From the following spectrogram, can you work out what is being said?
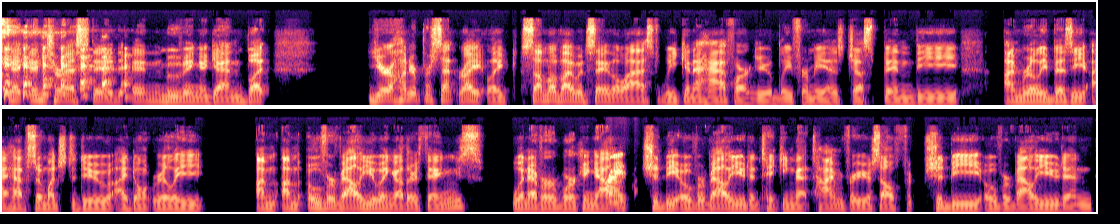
get interested in moving again. But you're 100% right. Like some of, I would say, the last week and a half, arguably for me, has just been the I'm really busy. I have so much to do. I don't really, I'm, I'm overvaluing other things whenever working out Right. should be overvalued and taking that time for yourself should be overvalued and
